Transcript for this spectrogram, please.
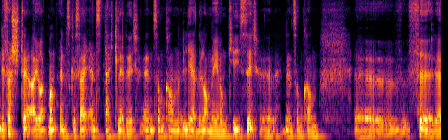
Det første er jo at man ønsker seg en sterk leder. En som kan lede landet gjennom kriser. Eh, den som kan Eh, føre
